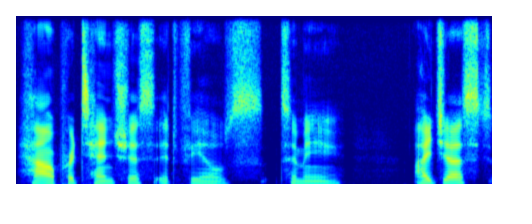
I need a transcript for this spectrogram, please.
how pretentious it feels to me. I just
